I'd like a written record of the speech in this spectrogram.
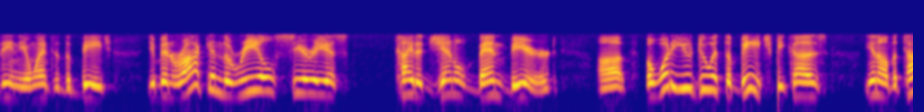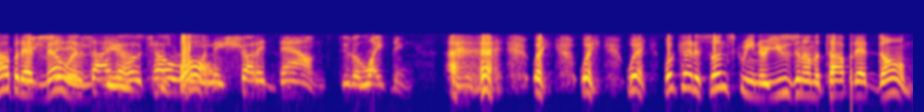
City and you went to the beach. You've been rocking the real serious kind of gentle Ben beard. Uh, but what do you do at the beach? Because you know the top of that we melon inside is, the hotel room bald. when they shut it down due to lightning. wait, wait, wait. What kind of sunscreen are you using on the top of that dome?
